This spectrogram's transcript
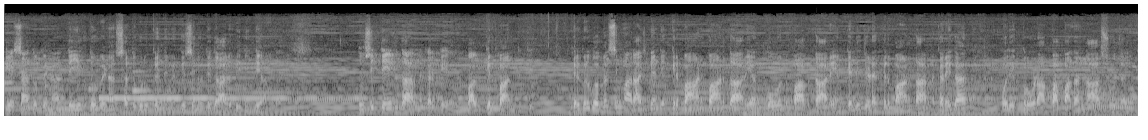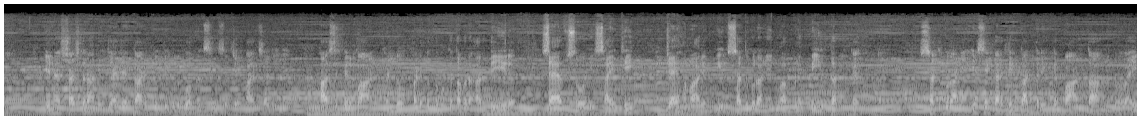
ਕੇਸਾਂ ਤੋਂ ਬਿਨਾ, ਤੇਗ ਤੋਂ ਬਿਨਾ ਸਤਿਗੁਰੂ ਕਹਿੰਦੇ ਮੈਂ ਕਿਸੇ ਨੂੰ ਦੀਦਾਰ ਵੀ ਨਹੀਂ ਦਿਆਂਗਾ। ਤੁਸੀਂ ਤੇਗ ਧਾਰਨ ਕਰਕੇ ਆਓ ਪਵ ਕਿਰਪਾਨ ਦਿੱਤੀ। ਫਿਰ ਗੁਰੂ ਗੋਬਿੰਦ ਸਿੰਘ ਮਹਾਰਾਜ ਕਹਿੰਦੇ, ਕਿਰਪਾਨ ਪਾਣ ਧਾਰਿਆ, ਕੋਟ ਪਾਪ ਧਾਰਿਆ। ਕਹਿੰਦੇ, ਜਿਹੜਾ ਕਿਰਪਾਨ ਧਾਰਨ ਕਰੇਗਾ, ਉਹਦੇ ਕਰੋੜਾਂ ਪਾਪਾਂ ਦਾ ਨਾਸ਼ ਹੋ ਜਾਏਗਾ। ਇਹਨਾਂ ਸ਼ਸਤਰਾਂ ਦੀ ਜੈ ਜੈਕਾਰ ਕੀਤੀ ਗੁਰੂ ਗੋਬਿੰਦ ਸਿੰਘ ਸੱਚੇ ਪਾਤਸ਼ਾਹ ਜੀ ਨੇ। ਹਸ ਕਿਰਪਾਨ, ਖੰਡੋ ਖੜਕ ਤੁਮ ਕਤਬਰ ਅਰਦੀਰ ਸਹਿਬ ਸਰੋਹੀ ਸਾਇਥੀ, ਜੈ ਹਮਾਰੇ ਪੀਰ। ਸਤਿਗੁਰਾਂ ਨੇ ਇਹਨੂੰ ਆਪਣੇ ਪੀਰ ਤੱਕ ਕਹਿ ਦਿੱਤਾ। ਸਤਿਗੁਰਾਂ ਨੇ ਇਸੇ ਕਰਕੇ ਗਾਤਰੀ ਕਿਰਪਾਨ ਧਾਰਨ ਕਰਵਾਈ।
